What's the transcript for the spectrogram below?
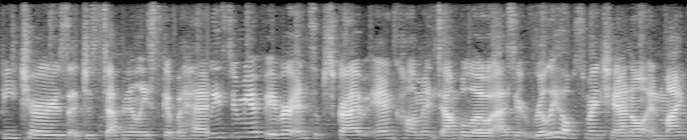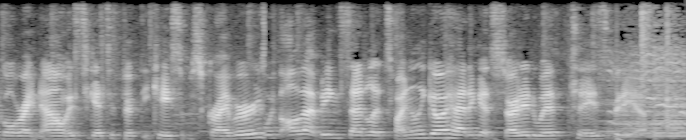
features, just definitely skip ahead. Please do me a favor and subscribe and comment down below as it really helps my channel. And my goal right now is to get to 50k subscribers. With all that being said, let's finally go ahead and get started with today's video. Yeah.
